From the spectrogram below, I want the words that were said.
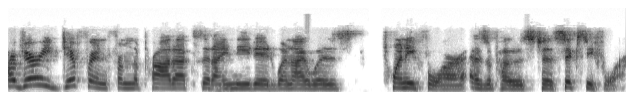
are very different from the products that I mm-hmm. needed when I was 24 as opposed to 64.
